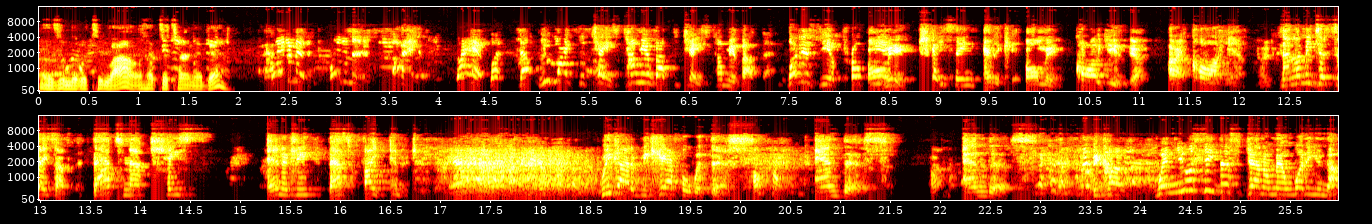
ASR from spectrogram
That was a little too loud. I had to turn it down. Wait a minute. Wait a minute. All right. Go ahead. What? Now, you like to chase. Tell me about the chase. Tell me about that. What is the appropriate Call me. Chasing etiquette. Call me. Call you. Yeah. All right, call him. Now let me just say something. That's not chase energy. That's fight energy. We got to be careful with this and this and this because when you see this gentleman, what do you know?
